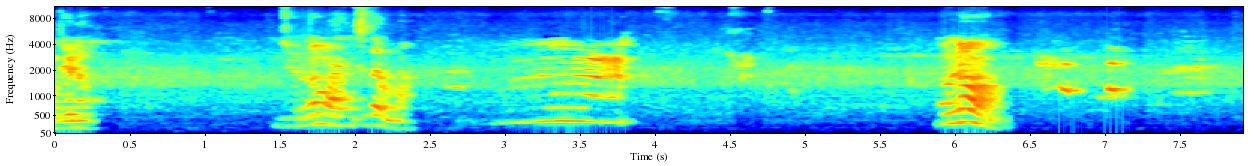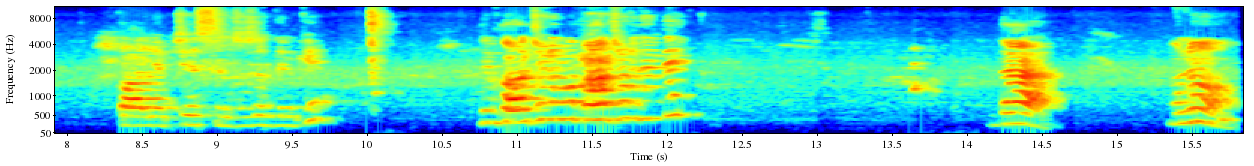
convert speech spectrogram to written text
తిను జున్ను మంచిదమ్మా మ్మ్. మున్ను కాల్ నొప్పి చేస్తుంది చూసారు దీనికి? దీనికి కాల్ చూడు కాల్ చూడు దీనికి दा. म्हणून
